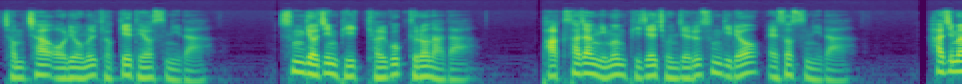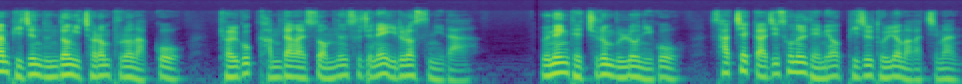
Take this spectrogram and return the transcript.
점차 어려움을 겪게 되었습니다. 숨겨진 빚 결국 드러나다. 박 사장님은 빚의 존재를 숨기려 애썼습니다. 하지만 빚은 눈덩이처럼 불어났고 결국 감당할 수 없는 수준에 이르렀습니다. 은행 대출은 물론이고 사채까지 손을 대며 빚을 돌려 막았지만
